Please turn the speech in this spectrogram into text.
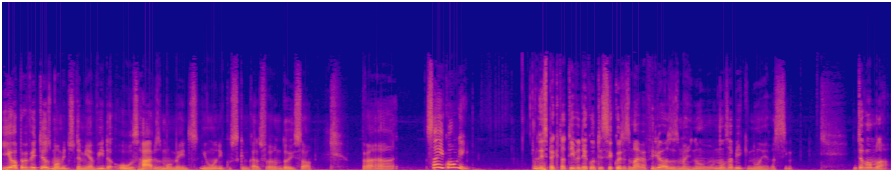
E eu aproveitei os momentos da minha vida, ou os raros momentos e únicos, que no caso foram dois só, pra sair com alguém. Na expectativa de acontecer coisas maravilhosas, mas não, não sabia que não era assim. Então vamos lá.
